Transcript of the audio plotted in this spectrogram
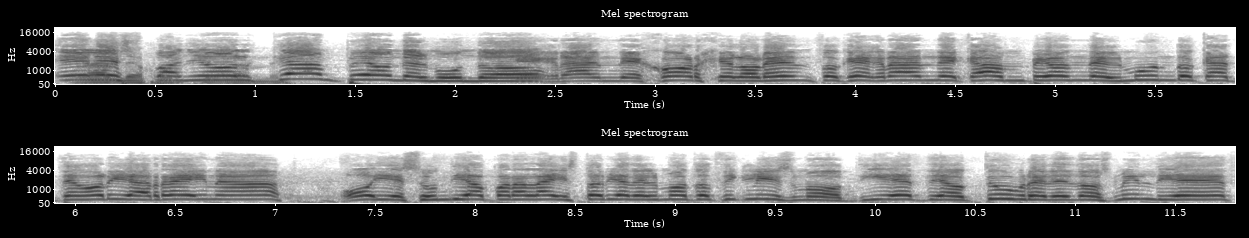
el Grande, español, Jorge, campeón del mundo. Qué grande Jorge Lorenzo, qué grande campeón del mundo, categoría reina. Hoy es un día para la historia del motociclismo. 10 de octubre de 2010.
